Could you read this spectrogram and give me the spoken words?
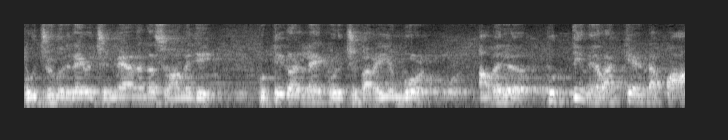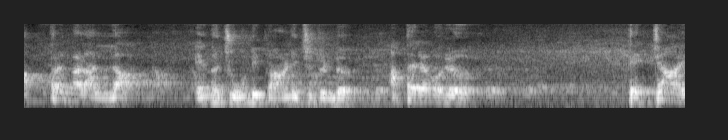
പൂജ്യ ഗുരുദേവ് ചിന്മയാനന്ദ സ്വാമിജി കുട്ടികളെ കുറിച്ച് പറയുമ്പോൾ അവർ കുത്തി നിറയ്ക്കേണ്ട പാത്രങ്ങളല്ല എന്ന് ചൂണ്ടിക്കാണിച്ചിട്ടുണ്ട്. അത്തരം ഒരു തെറ്റായ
